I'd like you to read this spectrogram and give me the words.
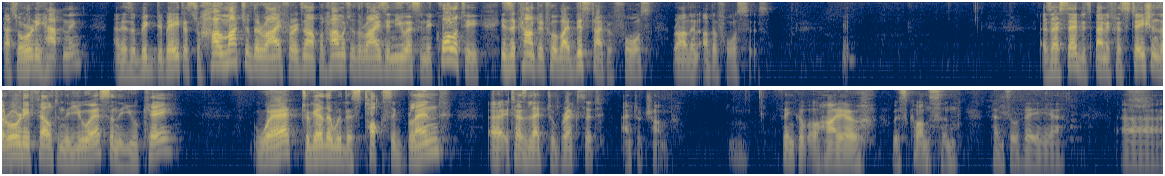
That's already happening, and there's a big debate as to how much of the rise, for example, how much of the rise in US inequality is accounted for by this type of force rather than other forces. As I said, its manifestations are already felt in the US and the UK, where, together with this toxic blend, uh, it has led to Brexit and to Trump. Think of Ohio, Wisconsin, Pennsylvania. Uh,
